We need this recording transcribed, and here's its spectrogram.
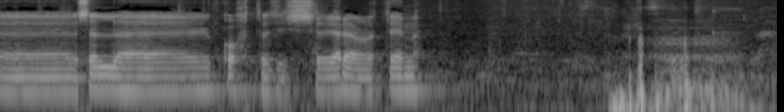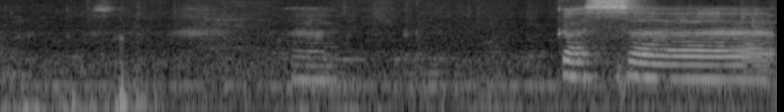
Äh, selle kohta siis järelevalvet teeme. kas äh,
